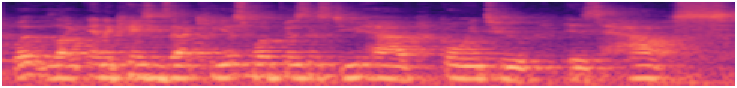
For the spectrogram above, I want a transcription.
What, like in the case of Zacchaeus, what business do you have going to his house?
